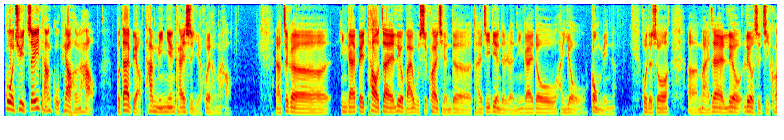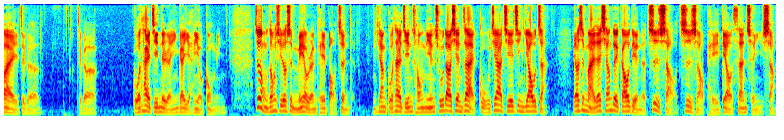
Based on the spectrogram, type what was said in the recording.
过去这一档股票很好，不代表它明年开始也会很好。那这个应该被套在六百五十块钱的台积电的人，应该都很有共鸣了。或者说，呃，买在六六十几块这个这个国泰金的人，应该也很有共鸣。这种东西都是没有人可以保证的。你像国泰金，从年初到现在，股价接近腰斩，要是买在相对高点的，至少至少赔掉三成以上。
